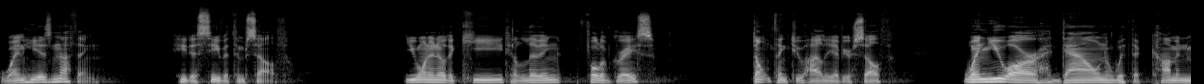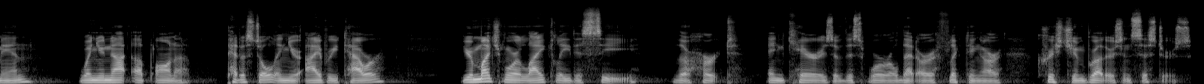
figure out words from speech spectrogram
when he is nothing, he deceiveth himself. You want to know the key to living full of grace? Don't think too highly of yourself. When you are down with the common man, when you're not up on a pedestal in your ivory tower, you're much more likely to see the hurt and cares of this world that are afflicting our Christian brothers and sisters.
